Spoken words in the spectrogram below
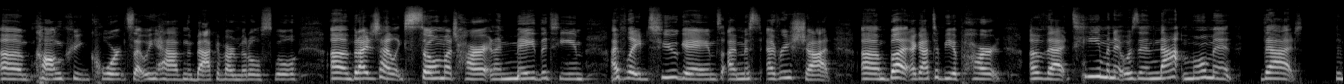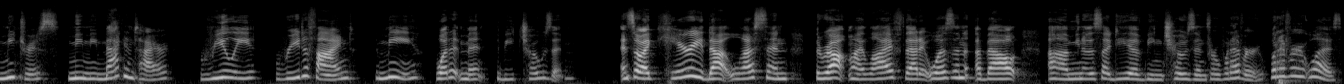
um, concrete courts that we have in the back of our middle school. Um, but I just had like so much heart and I made the team. I played two games. I missed every shot. Um, but I got to be a part of that team. And it was in that moment that Demetris, Mimi McIntyre, really redefined to me what it meant to be chosen. And so I carried that lesson throughout my life that it wasn't about, um, you know, this idea of being chosen for whatever, whatever it was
